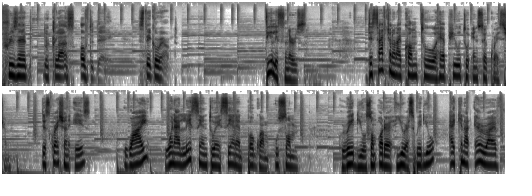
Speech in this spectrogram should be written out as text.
present the class of the day. Stick around. Dear listeners, this afternoon I come to help you to answer a question. This question is why, when I listen to a CNN program or some radio, some other US radio, I cannot arrive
